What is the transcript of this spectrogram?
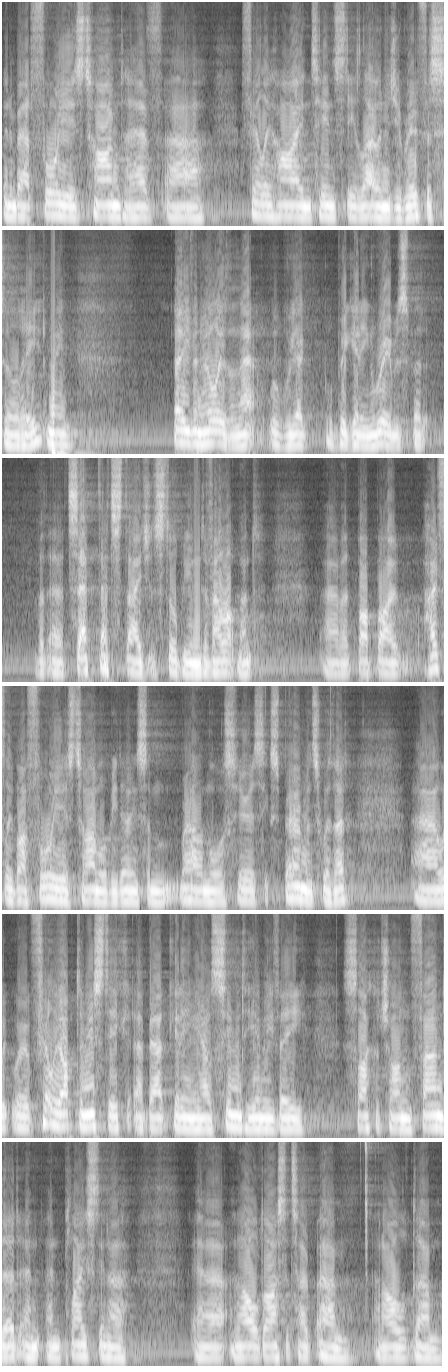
in about four years' time to have uh, a fairly high intensity, low energy RIB facility. I mean, even earlier than that, we'll be, we'll be getting RIBs, but, but at that stage it'll still be in development. Uh, but by, by, hopefully by four years' time we'll be doing some rather more serious experiments with it. Uh, we, are fairly optimistic about getting our 70 MeV cyclotron funded and, and placed in a, uh, an old isotope, um, an old um,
